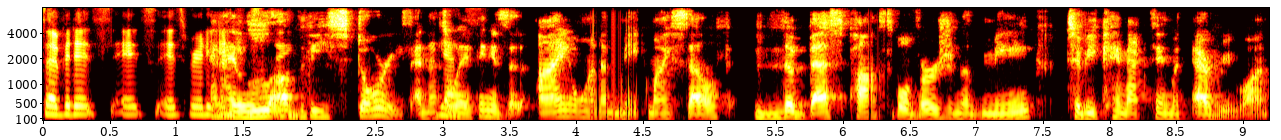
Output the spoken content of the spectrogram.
So, but it's it's it's really And I love these stories. And that's the way I Yes, is that I want to make myself the best possible version of me to be connecting with everyone.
